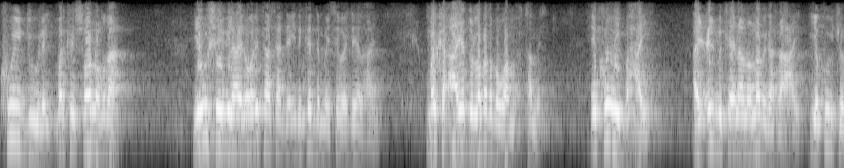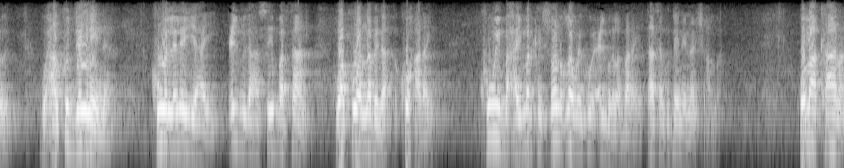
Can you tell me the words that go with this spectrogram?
kuwii duulay markay soo noqdaan iyo u sheegi lahayn war intaasaa dee idinka dambaysay bay dhihi marka aayaddu labadaba waa muxtamil. In kuwii baxay ay cilmi keenaan oo nabiga raacay iyo kuwii joogay. Waxaan ku daynaynaa kuwa la leeyahay cilmiga ha sii bartaan waa kuwa nabiga ku hadhay kuwii baxay markay soo noqdaan way kuwa cilmiga la baraya taasaan ku daynaynaa insha allah. Wamaa kaana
